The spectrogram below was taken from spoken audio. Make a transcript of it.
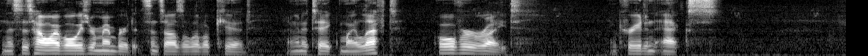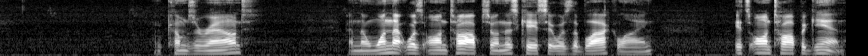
And this is how I've always remembered it since I was a little kid. I'm going to take my left over right and create an X. It comes around and the one that was on top, so in this case it was the black line, it's on top again.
